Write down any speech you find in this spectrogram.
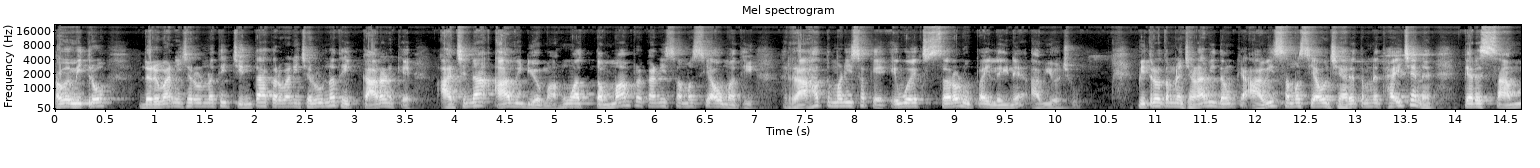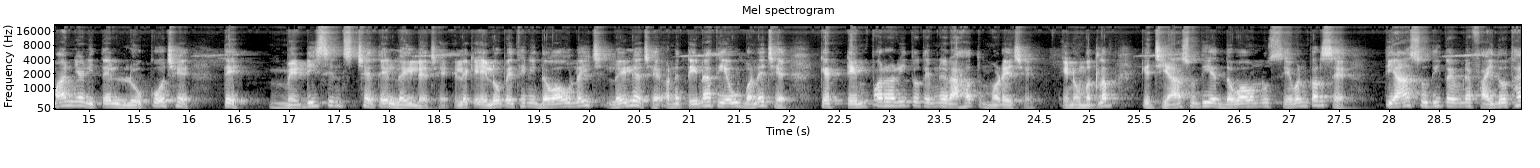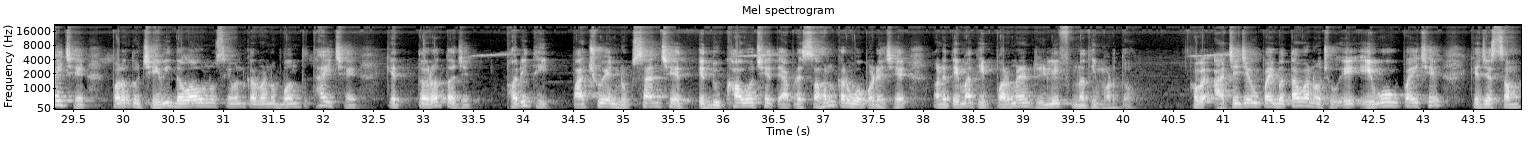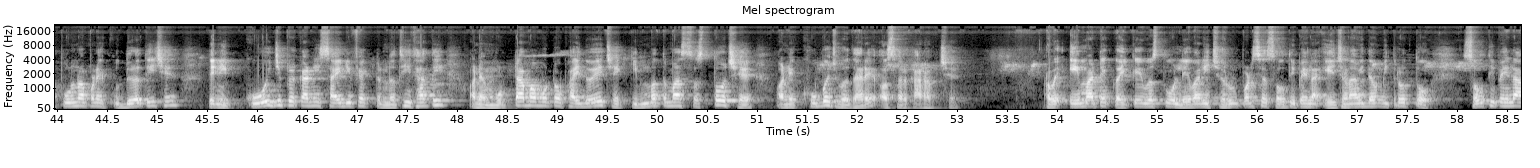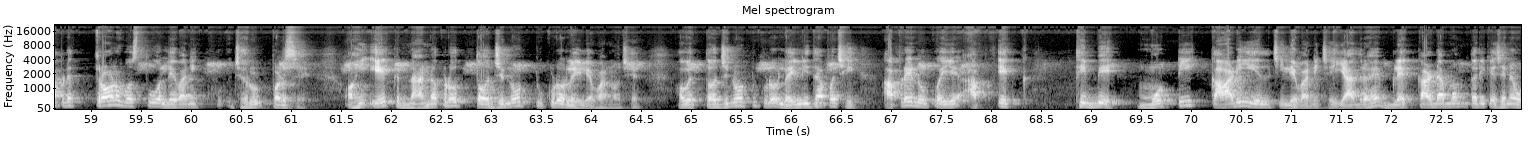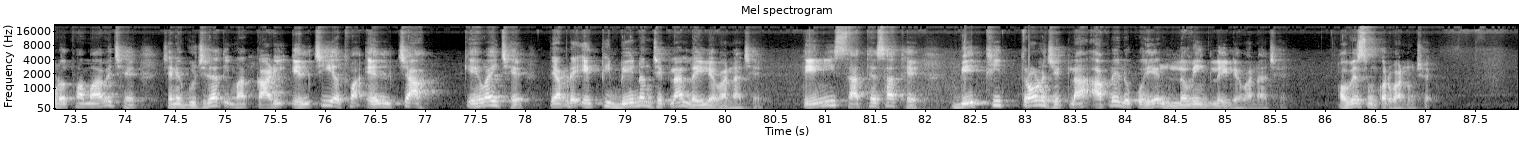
હવે મિત્રો, ડરવાની જરૂર નથી, ચિંતા કરવાની જરૂર નથી, કારણ કે આજના આ વિડીયોમાં હું આ તમામ પ્રકારની સમસ્યાઓમાંથી રાહત મળી શકે એવો એક સરળ ઉપાય લઈને આવ્યો છું. મિત્રો, તમને જણાવી દઉં કે આવી સમસ્યાઓ જ્યારે તમને થાય છે ને, ત્યારે સામાન્ય રીતે લોકો છે તે મેડિસિન્સ છે તે લઈ લે છે. એટલે કે એલોપેથીની દવાઓ લઈ લઈ લે છે અને તેનાથી એવું બને છે કે ટેમ્પરરી તો તેમને રાહત મળે છે. એનો મતલબ કે જ્યાં સુધી એ દવાઓનું સેવન કરશે ત્યાં સુધી તો એમને ફાયદો થાય છે, પરંતુ જેવી દવાઓનું સેવન કરવાનું બંધ થાય છે કે તરત જ ફરીથી પાછું એ નુકસાન છે, એ દુખાવો છે તે આપણે સહન કરવો પડે છે અને તેમાંથી પરમનન્ટ રિલીફ નથી મળતો. હવે આજે જે ઉપાય બતાવવાનો છું એ એવો ઉપાય છે કે જે સંપૂર્ણપણે કુદરતી છે, તેની કોઈ જ પ્રકારની સાઈડ ઇફેક્ટ નથી થતી અને મોટામાં મોટો ફાયદો એ છે, કિંમતમાં સસ્તો છે અને ખૂબ જ વધારે અસરકારક છે. હવે એ માટે કઈ કઈ વસ્તુઓ લેવાની જરૂર પડશે? સૌથી પહેલાં એ જણાવી દઉં મિત્રો તો, સૌથી પહેલાં આપણે ત્રણ વસ્તુઓ લેવાની જરૂર પડશે. અહીં એક નાનકડો તજનો ટુકડો લઈ લેવાનો છે. હવે તજનો ટુકડો લઈ લીધા પછી આપણે લોકોએ એક થી બે મોટી કાળી એલચી લેવાની છે. યાદ રહે, બ્લેક કાર્ડામોમ તરીકે જેને ઓળખવામાં આવે છે, જેને ગુજરાતીમાં કાળી એલચી અથવા એલચા કહેવાય છે, તે આપણે એકથી બે નંગ જેટલા લઈ લેવાના છે. તેની સાથે સાથે બેથી ત્રણ જેટલા આપણે લોકોએ લવિંગ લઈ લેવાના છે. હવે શું કરવાનું છે?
